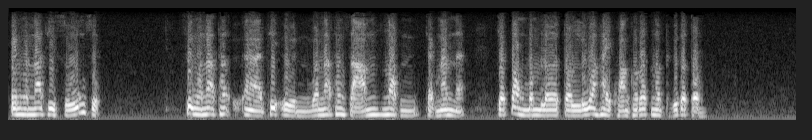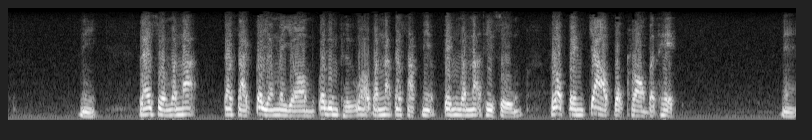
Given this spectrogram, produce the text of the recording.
เป็นวันณะที่สูงสุด ซึ่งวันณะทั้งที่อื่นวันณะทั้งสามนอกจากนั้นน่ะ จะต้องบำเรอตนหรือว่าให้ความเคารพนับถือตนนี่ แล้วส่วนวันณะ กษัตริย์ก็ยังไม่ยอม ก็ดึงถือว่าวันณะกษัตริย์เนี่ยเป็นวันณะที่สูง เพราะเป็นเจ้าปกครองประเทศ เนี่ย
